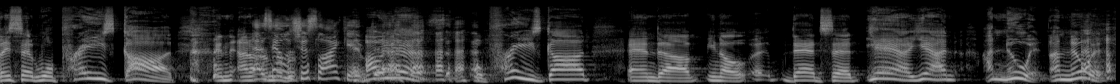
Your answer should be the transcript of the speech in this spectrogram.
They said, well, praise God. And, and that sounds just like it. Oh, yeah. well, praise God. And, uh, you know, Dad said, yeah, yeah, I, I knew it. I knew it.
